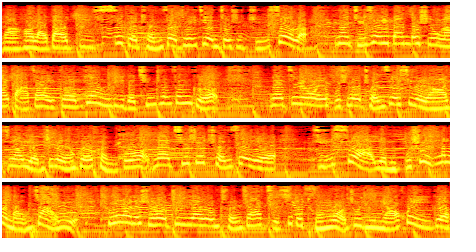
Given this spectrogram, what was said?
然后来到第四个唇色推荐就是橘色了，那橘。色一般都是用来打造一个靓丽的青春风格。那自认为不适合纯色系的人啊，敬而远之的人会有很多。那其实纯色也橘色啊，也不是那么难驾驭。涂抹的时候注意要用唇刷仔细的涂抹，注意描绘一个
